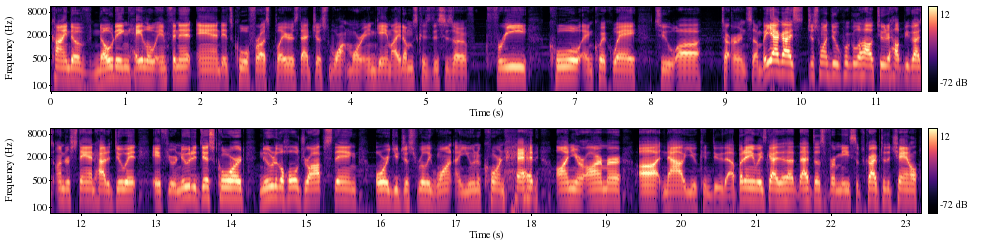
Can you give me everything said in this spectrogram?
kind of noting Halo Infinite, and it's cool for us players that just want more in-game items because this is a free, cool, and quick way to uh, to earn some. But yeah, guys, just want to do a quick little how-to to help you guys understand how to do it. If you're new to Discord, new to the whole drops thing, or you just really want a unicorn head on your armor, uh, now you can do that. But anyways, guys, that, that does it for me. Subscribe to the channel.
